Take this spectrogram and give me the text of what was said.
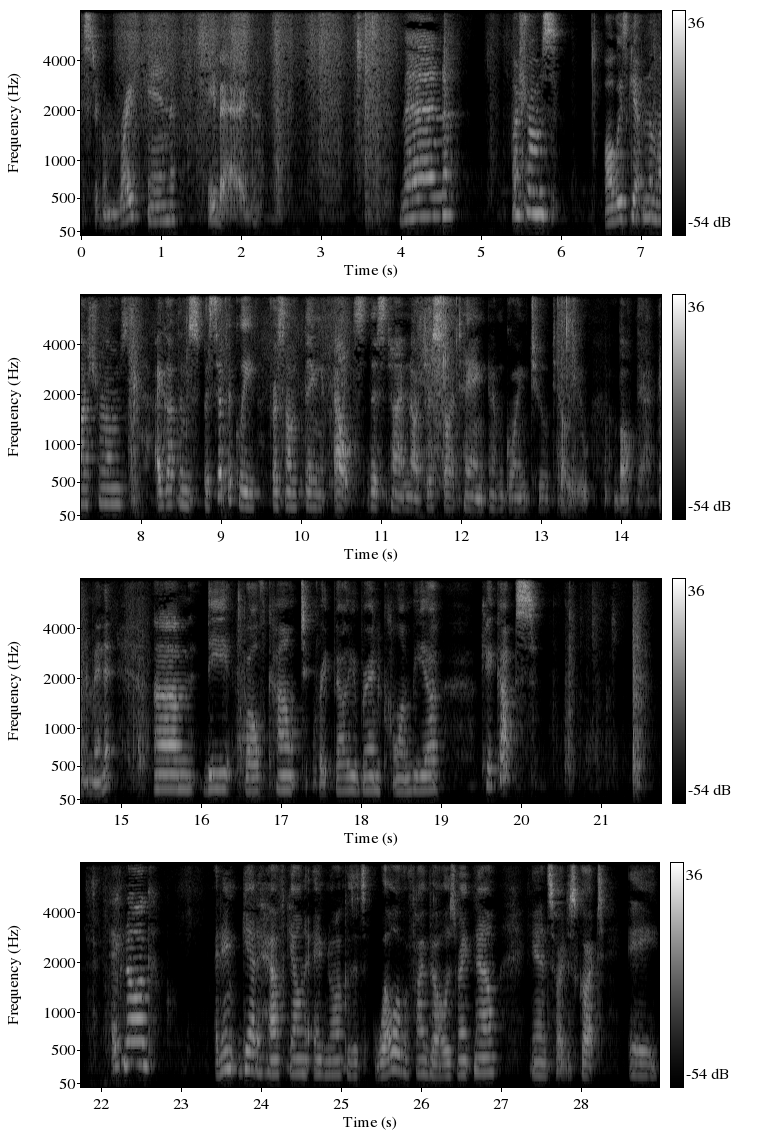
I stick them right in a bag. Then mushrooms, always getting the mushrooms. I got them specifically for something else this time, not just sauteing, and I'm going to tell you about that in a minute. Um, the 12 count Great Value brand Colombia K-Cups. Eggnog, I didn't get a half gallon of eggnog because it's well over $5 right now. And so I just got a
